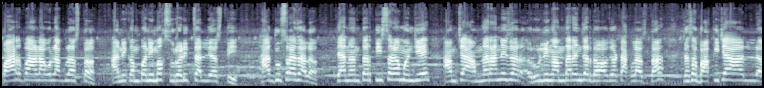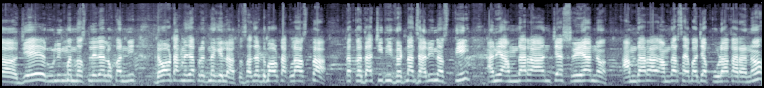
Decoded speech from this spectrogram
पार पाडावं लागलं असतं आणि कंपनी मग सुरळीत चालली असती. हा दुसरा झालं. त्यानंतर तिसरं म्हणजे आमच्या आमदारांनी जर रुलिंग आमदारांनी जर दबाव जर टाकला असता जसं बाकीच्या जे रुलिंगमध्ये नसलेल्या लोकांनी दबाव टाकण्याचा प्रयत्न केला तसा जर दबाव टाकला असता तर कदाचित ही घटना झाली नसती. आणि आमदारांच्या श्रेयानं आमदार आमदार साहेबाच्या पुढाकारानं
